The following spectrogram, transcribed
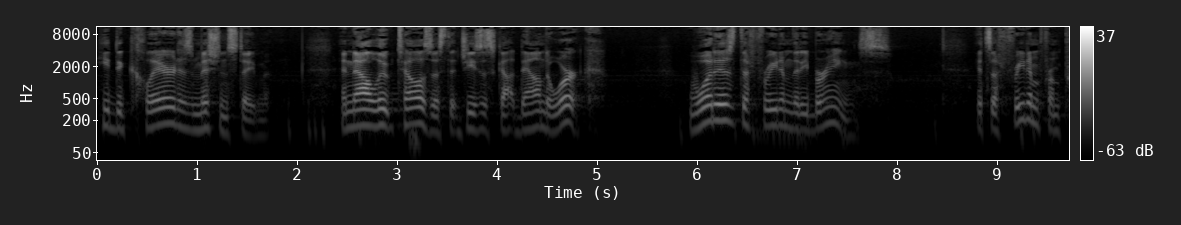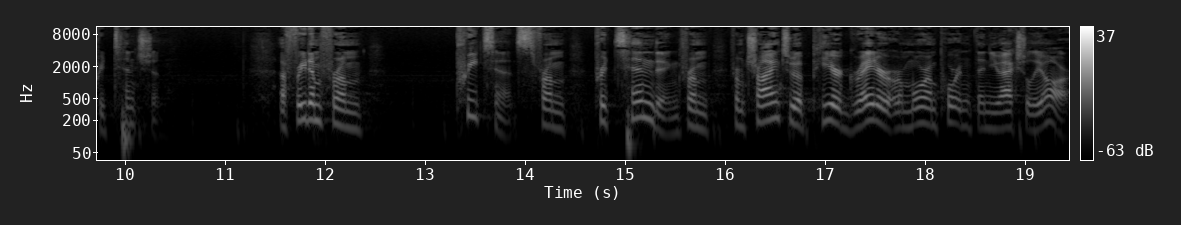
He declared his mission statement. And now Luke tells us that Jesus got down to work. What is the freedom that he brings? It's a freedom from pretension, a freedom from pretense, from pretending, from, from trying to appear greater or more important than you actually are.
